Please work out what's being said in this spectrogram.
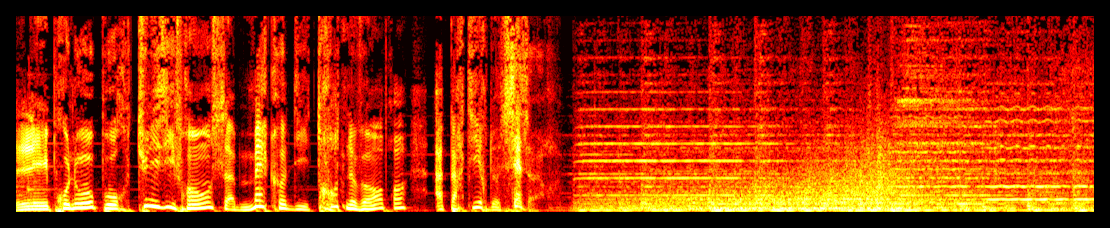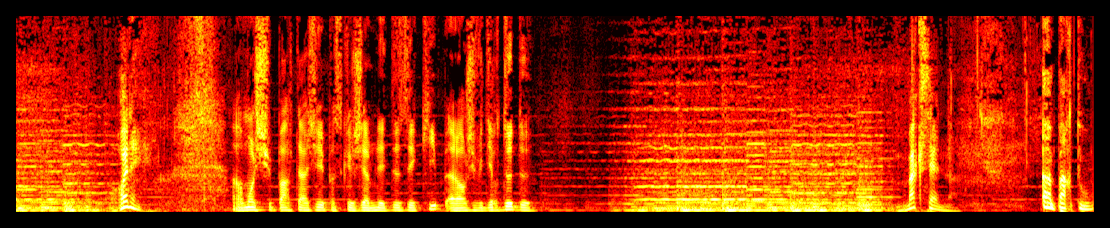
Les pronos pour Tunisie-France, mercredi 30 novembre, à partir de 16h. René, Alors moi, je suis partagé parce que j'aime les deux équipes. Alors je vais dire 2-2. Maxen, Un partout.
